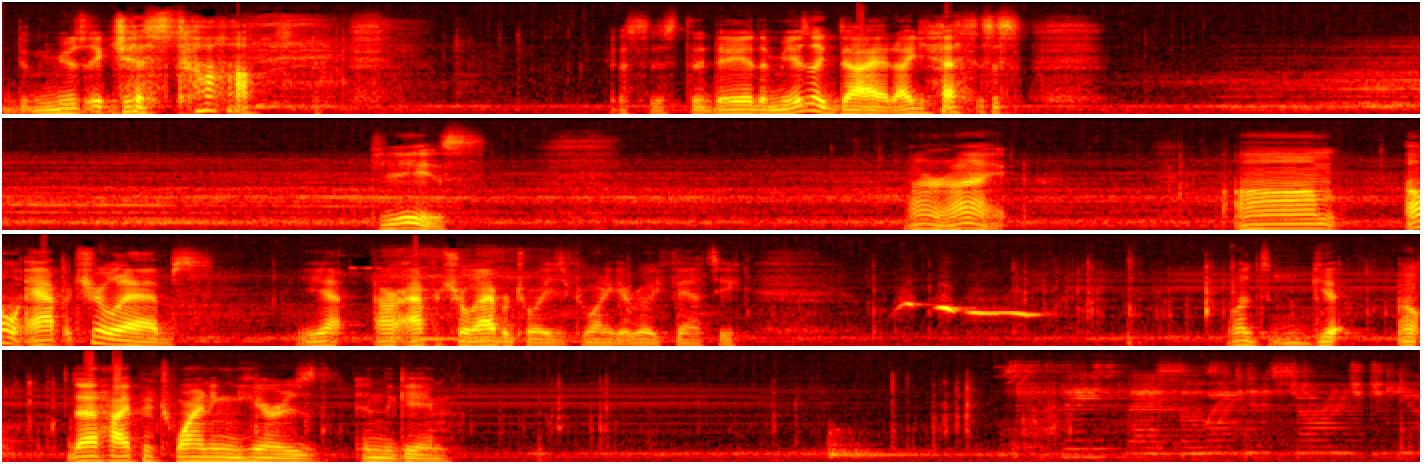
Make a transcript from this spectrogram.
The music just stopped. This is the day of the music died, I guess. Jeez. Alright. Um, oh, Aperture Labs. Yeah, our Aperture Laboratories if you want to get really fancy. Let's get... Oh, that high pitched whining here is in the game. Please place a weighted storage cube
